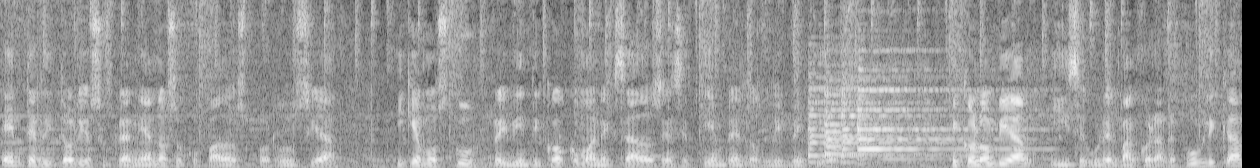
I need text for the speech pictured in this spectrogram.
en territorios ucranianos ocupados por Rusia y que Moscú reivindicó como anexados en septiembre del 2022. En Colombia, y según el Banco de la República,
